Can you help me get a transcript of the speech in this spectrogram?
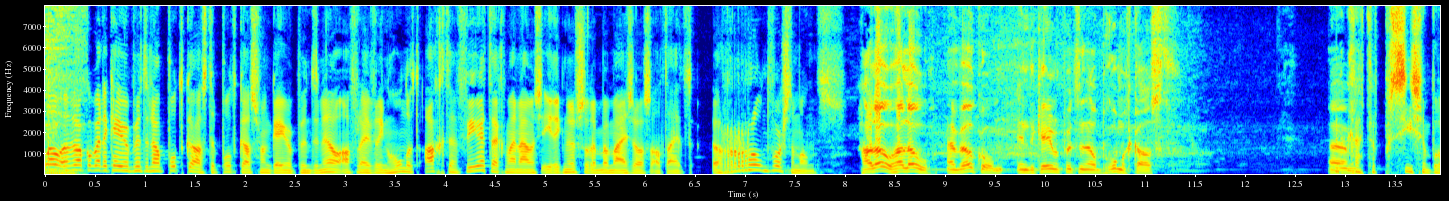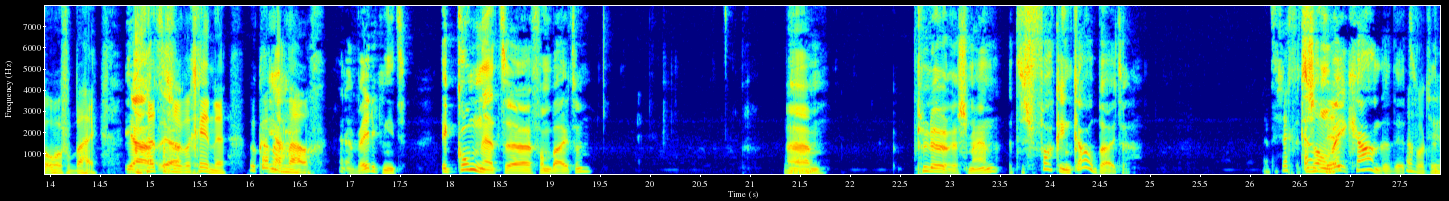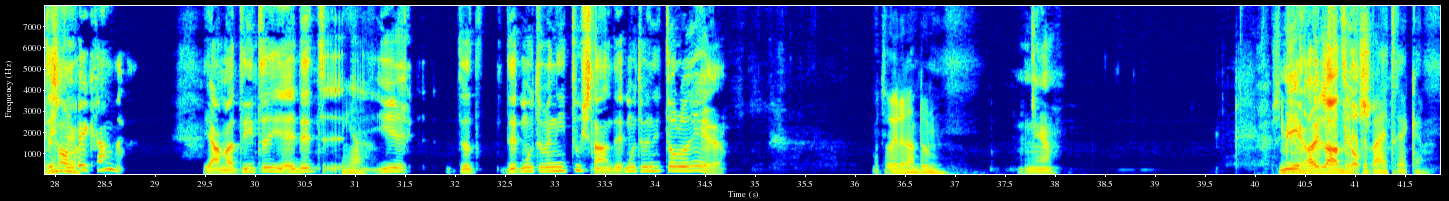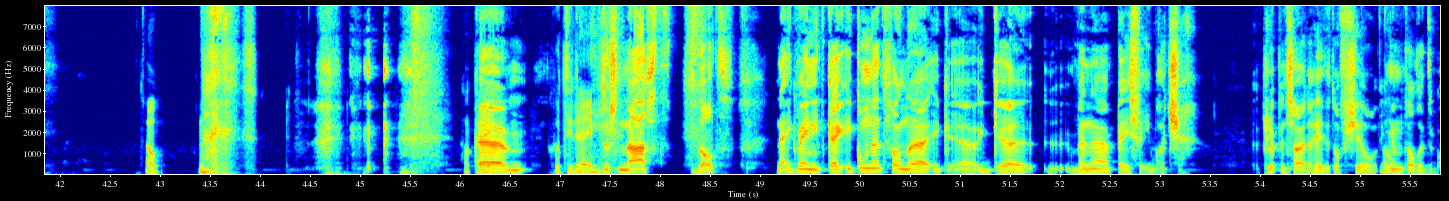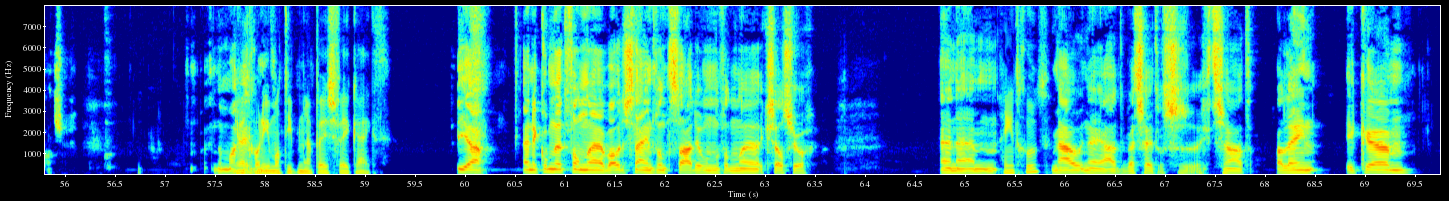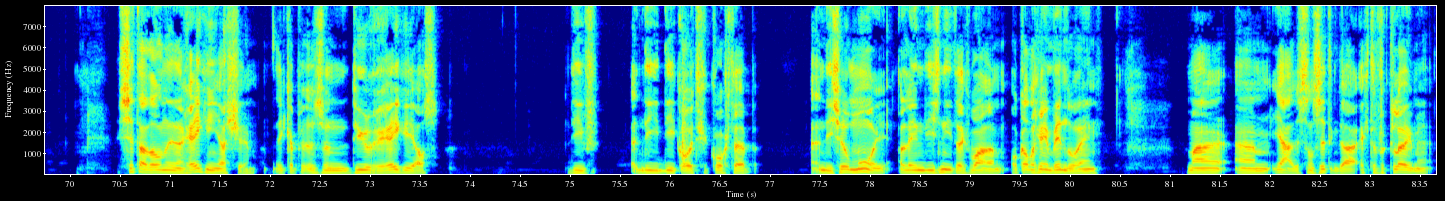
Hallo en welkom bij de Gamer.nl podcast, de podcast van Gamer.nl, aflevering 148. Mijn naam is Erik Nussel en bij mij zoals altijd Ron Forstemans. Hallo, hallo en welkom in de Gamer.nl Brommerkast. Um, Ehm, gaat er precies een brommer voorbij. Ja, Net als ja. we beginnen. Hoe kan Ja. dat nou? ja, weet ik niet. Ik kom net eh, van buiten. Ehm pleuris, man. Het is fucking koud buiten. het is echt Het is koud, al een week gaande, dit. Het is al een week gaande. Ja, maar dit, eh, dit, eh, Ja. hier, dat, dit moeten we niet toestaan. Dit moeten we niet tolereren. Wat wil je eraan doen? Ja. Misschien Meer uitlaatgassen. dichterbij trekken. Oh. Oké, Ehm, goed idee. Dus naast dat. Nee, ik weet niet. Kijk, ik kom net van. eh, ik ik ben PSV-watcher. Club Insider heet het officieel. Ik Oh. noem het altijd de watcher. Dan Je mag ik gewoon iemand die naar PSV kijkt. Ja, en ik kom net van Woudenstein van het stadion van eh, Excelsior. En ehm, Ging het goed? nou, nou ja, de wedstrijd was echt zaad. Alleen, ik ehm, zit daar dan in een regenjasje. Ik heb zo'n dure regenjas. Die, die, die ik ooit gekocht heb. En die is heel mooi, alleen die is niet echt warm. Ook kan er geen wind doorheen. Maar ehm, ja, dus dan zit ik daar echt te verkleumen.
